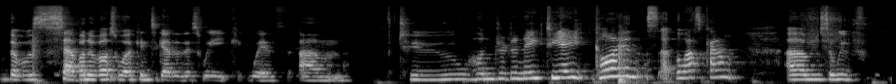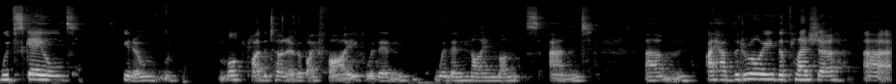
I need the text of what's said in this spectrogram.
there was seven of us working together this week with um, 288 clients at the last count. Um, so we've we've scaled, you know, we've multiplied the turnover by five within within nine months, and um, I have the joy, the pleasure, uh,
